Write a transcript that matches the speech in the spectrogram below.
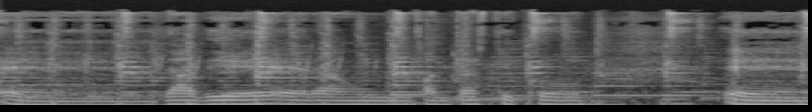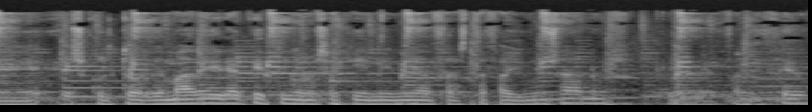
Eh, Dadi era un fantástico eh, escultor de madeira que tiñamos aquí en Miñanza hasta fai uns anos, que faleceu.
